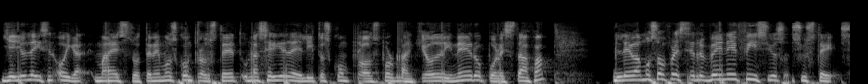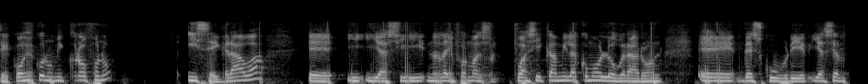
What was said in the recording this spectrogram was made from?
Y ellos le dicen, oiga, maestro, tenemos contra usted una serie de delitos comprobados por blanqueo de dinero, por estafa. Le vamos a ofrecer beneficios si usted se coge con un micrófono y se graba eh, y, así nos da información. Fue así, Camila, como lograron eh, descubrir y hacer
